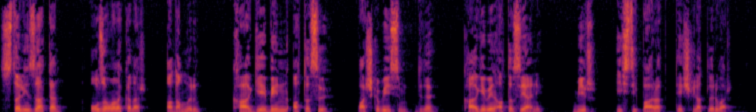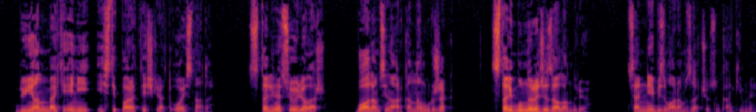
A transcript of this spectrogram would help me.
Stalin zaten o zamana kadar adamların KGB'nin atası başka bir isimdi de KGB'nin atası yani. Bir istihbarat teşkilatları var. Dünyanın belki en iyi istihbarat teşkilatı o esnada. Stalin'e söylüyorlar. Bu adam seni arkandan vuracak. Stalin bunları cezalandırıyor. Sen niye bizim aramızı açıyorsun kankimle?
